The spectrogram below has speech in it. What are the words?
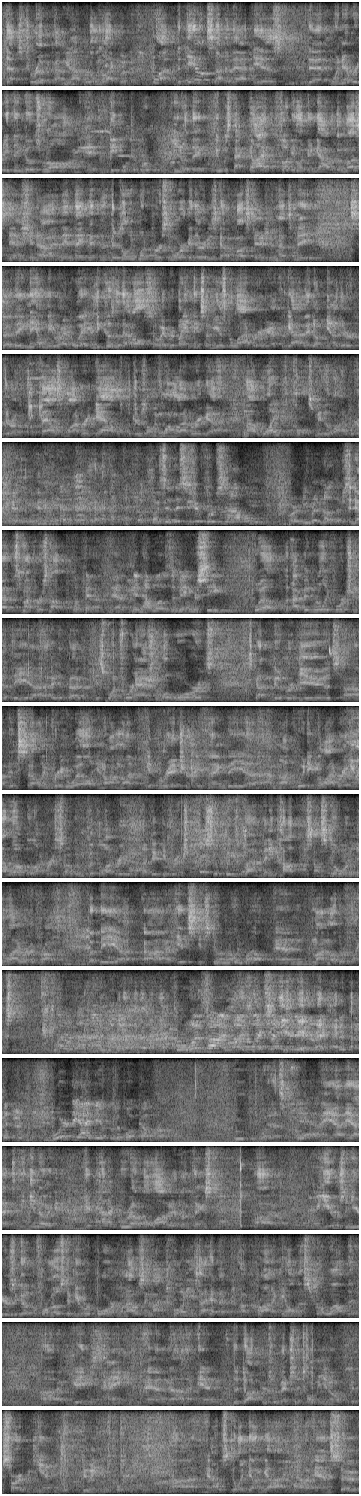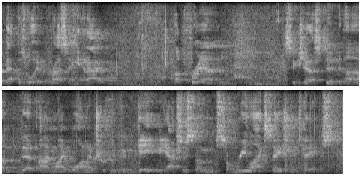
that's terrific. I mean, I really like women. But the downside of that is that whenever anything goes wrong, and people, could, you know, they, it was that guy, the funny-looking guy with the mustache, you know. And they, they, they, there's only one person working there who's got a mustache, and that's me. So they nail me right away. And because of that, also, everybody thinks of me as the library guy. They don't, you know, there, there are a thousand library gals, but there's only one library guy. My wife calls me the library. Oh, so this is your first novel, or have you written others? And now this is my first novel. Okay. Yeah. And how well is it being received? Well, I've been really fortunate. The uh, it's won four national awards. It's gotten good reviews. Um, it's selling pretty well. You know, I'm not getting rich or anything. The uh, I'm not quitting the library, and I love the library, so I wouldn't quit the library even if I did get rich. So please buy many copies. I'll still work at the library, I promise. But the uh, uh, it's it's doing really well, and my mother likes it. For one time, I like something right? Where did the idea for the book come from? Ooh, boy, that's a Yeah. yeah, yeah. You know, it, it kind of grew out of a lot of different things. Uh, years and years ago, before most of you were born, when I was in my 20s, I had a, a chronic illness for a while that uh, gave me pain, and uh, and the doctors eventually told me, you know, sorry, we can't do anything for you. Uh, and I was still a young guy, you know, and so that was really depressing. And I, a friend suggested um, that I might want to, gave me actually some, some relaxation tapes.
